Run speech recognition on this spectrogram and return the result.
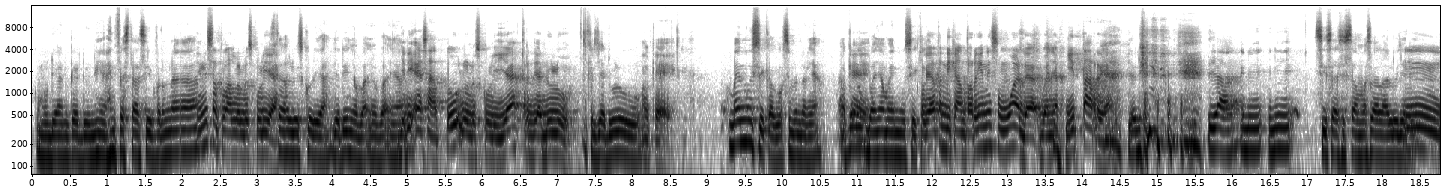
kemudian ke dunia investasi pernah Ini setelah lulus kuliah. setelah lulus kuliah jadi nyoba-nyobanya Jadi S1 lulus kuliah kerja dulu. kerja dulu Oke. Main musik aku sebenarnya aku Oke. banyak main musik Kelihatan di kantornya ini semua ada banyak gitar ya. jadi ya ini ini sisa-sisa masa lalu jadi Hmm.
